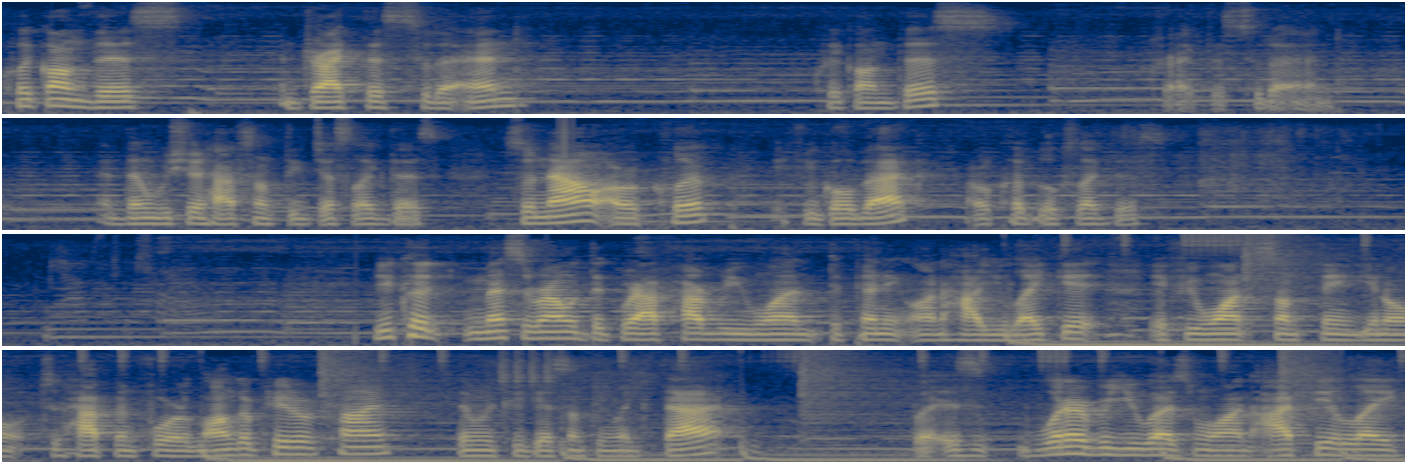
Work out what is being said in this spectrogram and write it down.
Click on this and drag this to the end. Click on this drag this to the end. And then we should have something just like this. So now our clip if we go back our clip looks like this. You could mess around with the graph however you want depending on how you like it. If you want something you know to happen for a longer period of time then we could get something like that but it's whatever you guys want. I feel like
